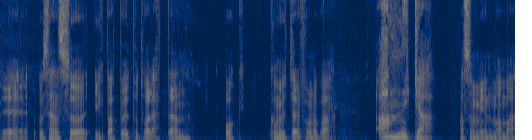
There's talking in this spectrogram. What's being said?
Eh, och sen så gick pappa ut på toaletten och kom ut därifrån och bara Annika, alltså min mamma,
